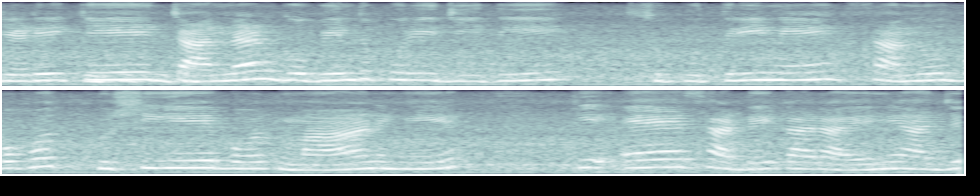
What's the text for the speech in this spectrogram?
ਜਿਹੜੇ ਕਿ ਚਾਨਣ ਗੋਬਿੰਦਪੁਰੀ ਜੀ ਦੀ ਸੁਪੁੱਤਰੀ ਨੇ। ਸਾਨੂੰ ਬਹੁਤ ਖੁਸ਼ੀ ਹੈ ਬਹੁਤ ਮਾਣ ਹੈ ਕਿ ਇਹ ਸਾਡੇ ਘਰ ਆਏ ਨੇ ਅੱਜ।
